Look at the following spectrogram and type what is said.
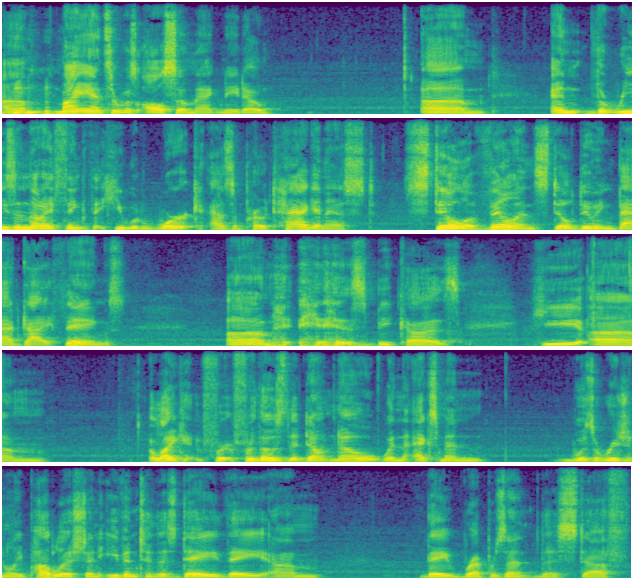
Um, my answer was also Magneto. Um, and the reason that I think that he would work as a protagonist, still a villain, still doing bad guy things, um, is because he, um, like, for, for those that don't know, when the X Men was originally published, and even to this day, they, um, they represent this stuff.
